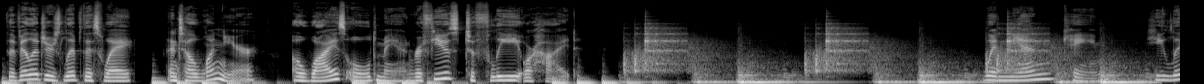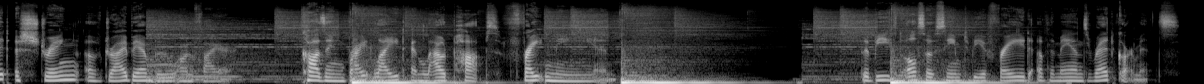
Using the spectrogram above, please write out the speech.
The villagers lived this way until one year, a wise old man refused to flee or hide. When Nian came, he lit a string of dry bamboo on fire, causing bright light and loud pops, frightening Nian. The beast also seemed to be afraid of the man's red garments.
